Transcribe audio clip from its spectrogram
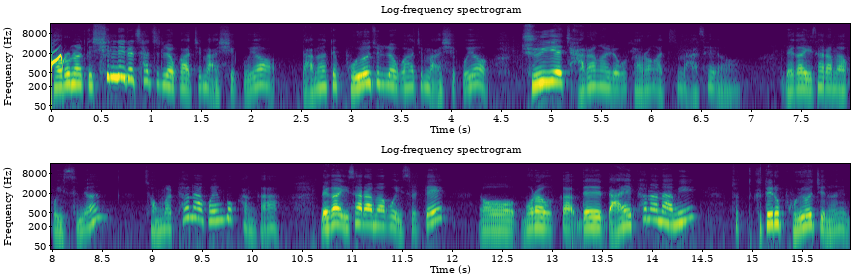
결혼할 때 실리를 찾으려고 하지 마시고요. 남한테 보여주려고 하지 마시고요. 주위에 자랑하려고 결혼하지 마세요. 내가 이 사람하고 있으면 정말 편하고 행복한가? 내가 이 사람하고 있을 때 어, 뭐라고 할까? 내 나의 편안함이 저- 그대로 보여지는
